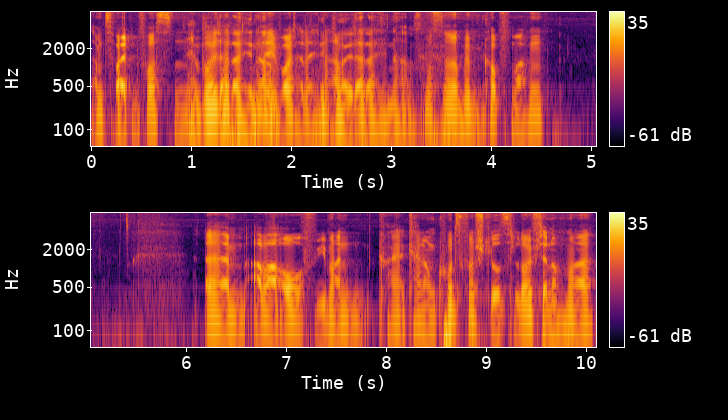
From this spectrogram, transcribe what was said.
am zweiten Pfosten. Den wollte er dahin Nee, haben. wollte er dahin Den haben. wollte er dahin haben. Muss nur noch mit dem Kopf machen. Ähm, aber auch, wie man, keine Ahnung, kurz vor Schluss läuft er nochmal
